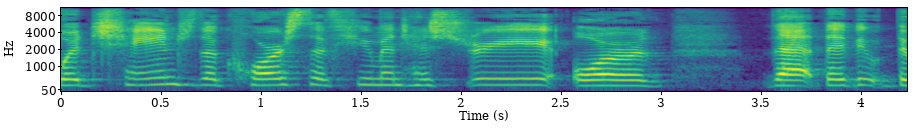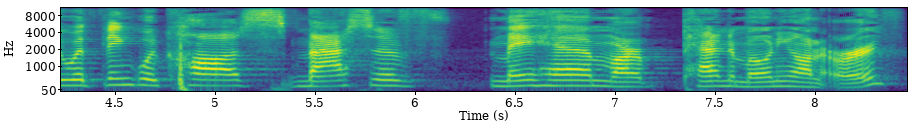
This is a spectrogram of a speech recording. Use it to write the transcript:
would change the course of human history or that they, they would think would cause massive mayhem or pandemonium on earth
